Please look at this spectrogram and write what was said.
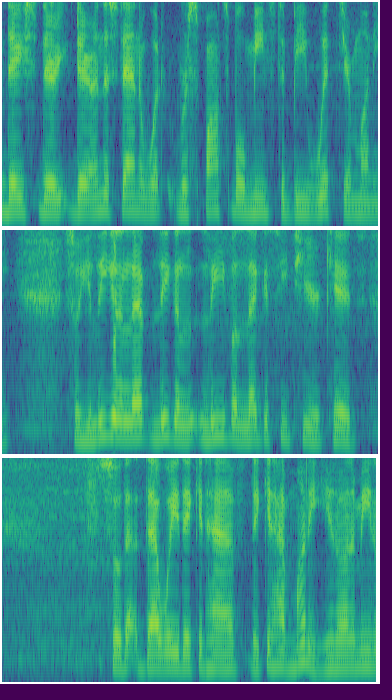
they they they understand what responsible means to be with your money. So you leave a, a, leave a legacy to your kids so that that way they can have they can have money you know what i mean?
